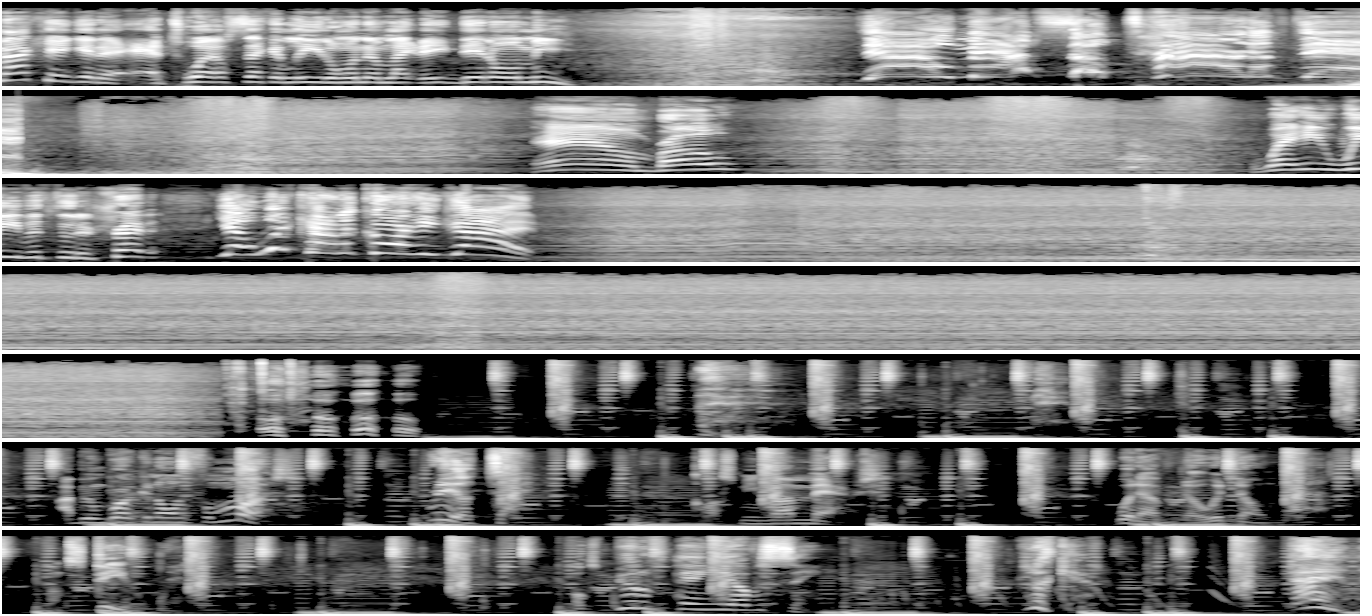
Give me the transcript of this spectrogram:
come I can't get a, a 12 second lead on them like they did on me? Yo, man, I'm so tired of this. Damn, bro. The way he weaving through the traffic. Yo, what kind of car he got? I've oh, been working on it for months. Real tight. Cost me my marriage. Whatever, though, it don't matter. I'm still winning. Most beautiful thing you ever seen. Look at it. Damn.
